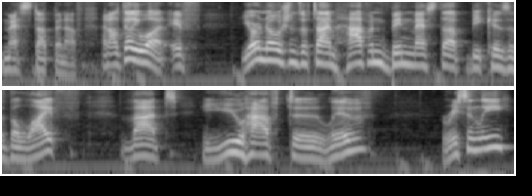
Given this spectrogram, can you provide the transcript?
messed up enough. And I'll tell you what, if your notions of time haven't been messed up because of the life that you have to live recently,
